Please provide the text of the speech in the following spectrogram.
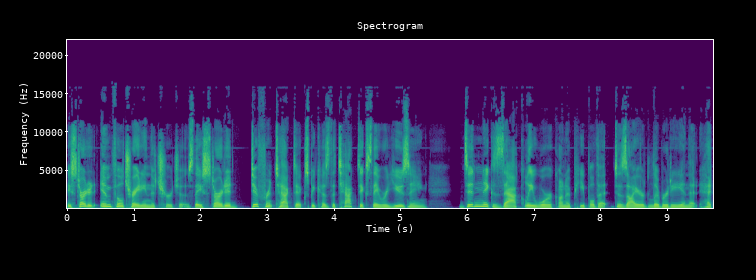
They started infiltrating the churches. They started different tactics because the tactics they were using didn't exactly work on a people that desired liberty and that had,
